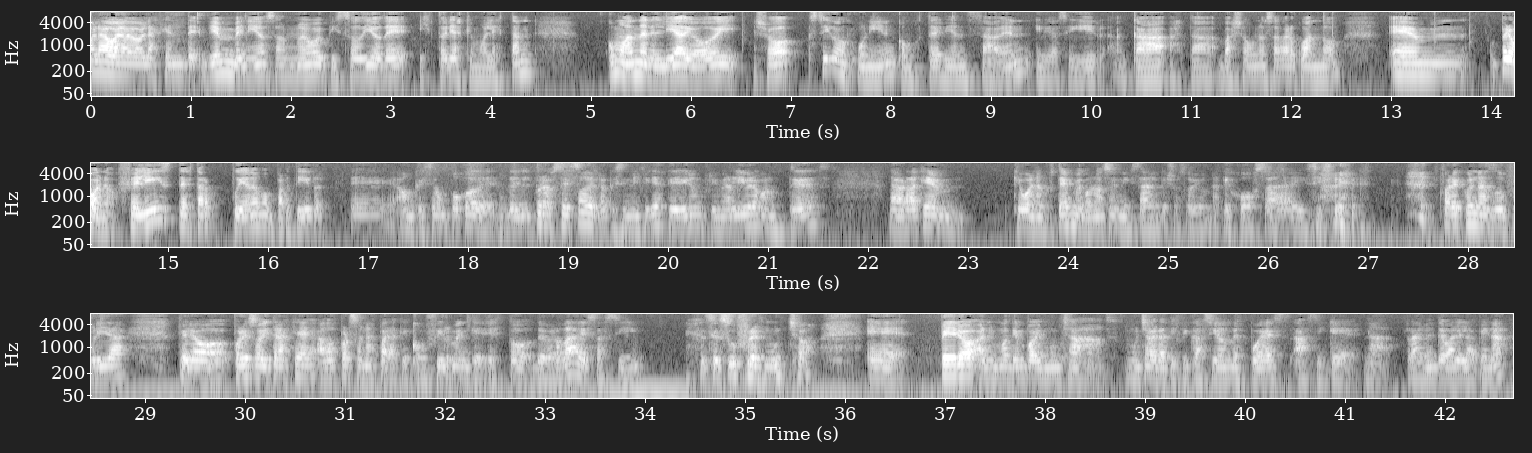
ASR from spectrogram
Hola, hola, hola gente. Bienvenidos a un nuevo episodio de Historias que Molestan. ¿Cómo andan el día de hoy? Yo sigo en Junín, como ustedes bien saben, y voy a seguir acá hasta vaya uno a saber cuándo. Em, pero bueno, feliz de estar pudiendo compartir, eh, aunque sea un poco del proceso de lo que significa escribir un primer libro con ustedes. La verdad que, que bueno, que ustedes me conocen y saben que yo soy una quejosa y siempre parezco una sufrida. Pero por eso hoy traje a dos personas para que confirmen que esto de verdad es así. Se sufre mucho. Eh, pero al mismo tiempo hay mucha, mucha gratificación después. Así que nada, realmente vale la pena.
